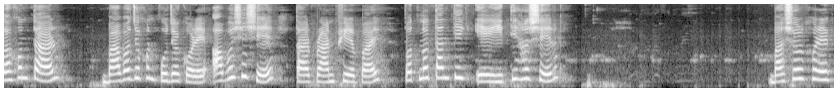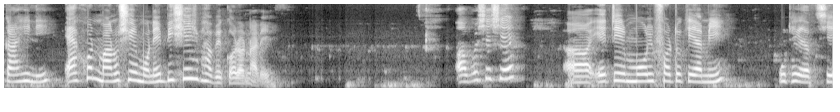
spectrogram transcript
তখন তার বাবা যখন পূজা করে, অবশেষে তার প্রাণ ফিরে পায়। প্রত্নতান্ত্রিক এই ইতিহাসের বাসর ঘরের কাহিনী এখন মানুষের মনে বিশেষভাবে করোনারে অবশেষে এটির মূল ফটোকে আমি উঠে যাচ্ছি।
